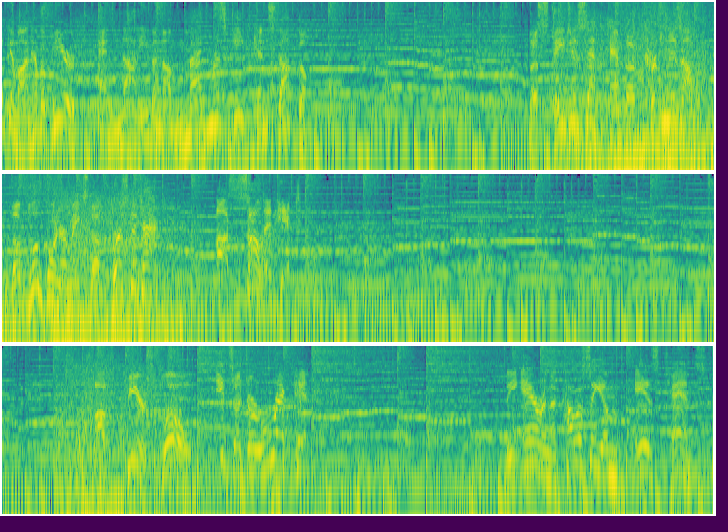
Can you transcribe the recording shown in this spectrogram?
Pokemon have appeared, and not even the magma's heat can stop them. The stage is set and the curtain is up. The blue corner makes the first attack. A solid hit. A fierce blow. It's a direct hit. The air in the Colosseum is tense.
